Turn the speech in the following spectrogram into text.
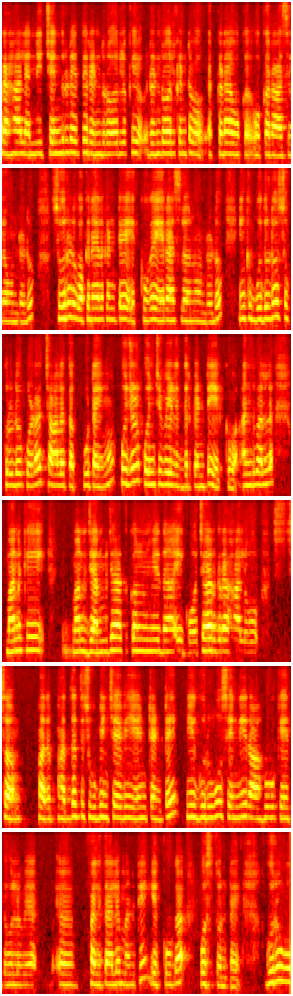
గ్రహాలన్నీ చంద్రుడు అయితే రెండు రోజులకి రెండు రోజుల కంటే ఎక్కడ ఒక ఒక రాశిలో ఉండడు. సూర్యుడు ఒక నెల కంటే ఎక్కువగా ఏ రాశిలోనూ ఉండడు. ఇంకా బుధుడు శుక్రుడు కూడా చాలా తక్కువ టైము. కుజుడు కొంచెం వీళ్ళిద్దరి కంటే ఎక్కువ. అందువల్ల మనకి మన జన్మజాతకం మీద ఈ గోచార గ్రహాలు పద్ధతి చూపించేవి ఏంటంటే ఈ గురువు శని రాహువు కేతువుల ఫలితాలే మనకి ఎక్కువగా వస్తుంటాయి. గురువు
